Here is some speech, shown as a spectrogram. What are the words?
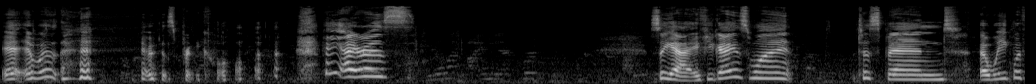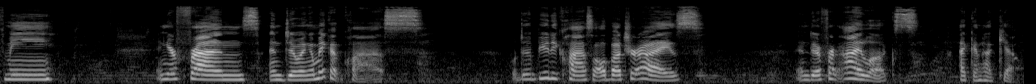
it, it was it was pretty cool hey Iris so yeah if you guys want to spend a week with me and your friends and doing a makeup class We'll do a beauty class all about your eyes and different eye looks. I can hook you up.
